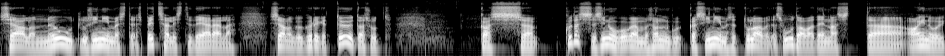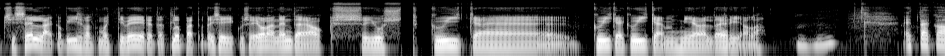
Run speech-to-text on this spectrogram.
seal on nõudlus inimeste ja spetsialistide järele, seal on ka kõrged töötasud. kas, kuidas see sinu kogemus on, kas inimesed tulevad ja suudavad ennast äh, ainuüksi sellega piisavalt motiveerida, et lõpetada, isegi kui see ei ole nende jaoks just kõige, kõige kõigem nii-öelda eriala mm? -hmm et väga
